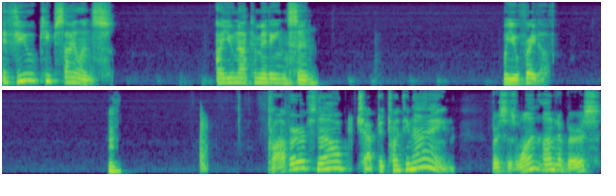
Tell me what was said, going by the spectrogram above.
If you keep silence, are you not committing sin? What are you afraid of? Hmm? Proverbs now, chapter 29, verses 1 on to verse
